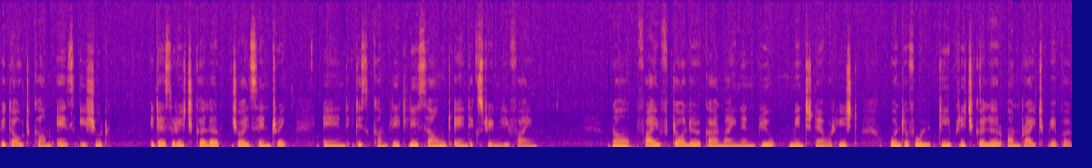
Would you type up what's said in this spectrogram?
without gum as issued. It has rich color, choice centering and it is completely sound and extremely fine. Now $5 carmine and blue mint never hinged wonderful deep rich color on bright paper.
